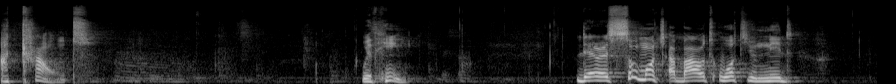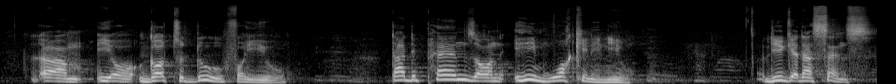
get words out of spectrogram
account with Him. There is so much about what you need um, your God to do for you that depends on Him working in you. Do you get that sense?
